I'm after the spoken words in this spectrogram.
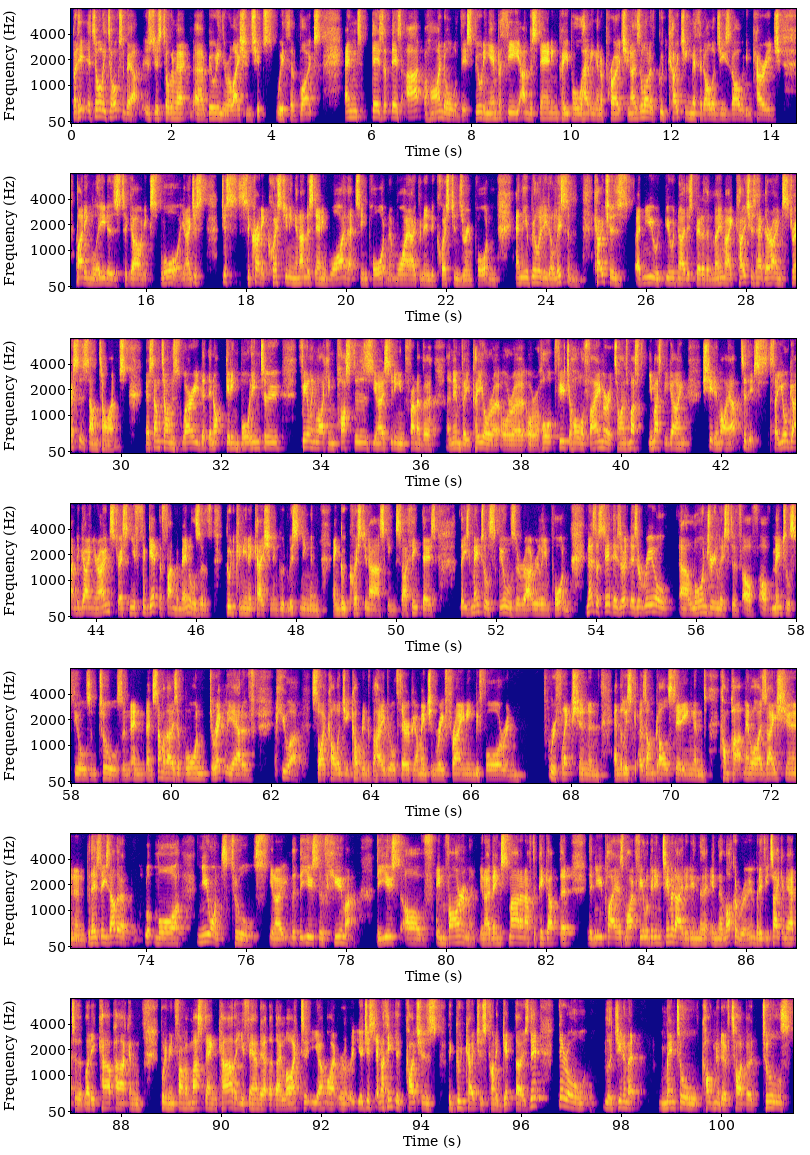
but it's all he talks about is just talking about uh, building the relationships with the blokes. And there's there's art behind all of this, building empathy, understanding people, having an approach. You know, there's a lot of good coaching methodologies that I would encourage budding leaders to go and explore. You know, just just Socratic questioning and understanding why that's important and why open-ended questions are important, and the ability to listen. Coaches, and you you would know this better than me, mate. Coaches have their own stresses sometimes you know, sometimes worried that they're not getting bought into, feeling like imposters, you know, sitting in front of a, an MVP or a, or a, or a hall, future Hall of Famer at times must, you must be going, shit, am I up to this? So you're going to go in your own stress and you forget the fundamentals of good communication and good listening and, and good question asking. So I think there's, these mental skills are uh, really important. And as I said, there's a there's a real uh, laundry list of, of, of mental skills and tools, and, and and some of those are born directly out of pure psychology, cognitive behavioral therapy. I mentioned reframing before, and reflection and and the list goes on goal setting and compartmentalization and but there's these other more nuanced tools you know the, the use of humor the use of environment, you know, being smart enough to pick up that the new players might feel a bit intimidated in the in the locker room, but if you take them out to the bloody car park and put them in front of a Mustang car that you found out that they liked, you know, might you just and I think the coaches, the good coaches, kind of get those. They're they're all legitimate mental cognitive type of tools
